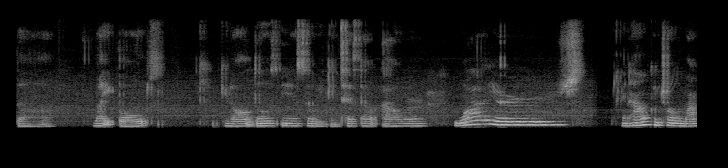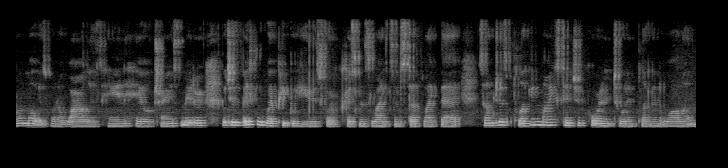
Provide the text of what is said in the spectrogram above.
the light bulbs. Get all those in so we can test out our wires. And how I'm controlling my remote is with a wireless handheld transmitter, which is basically what people use for Christmas lights and stuff like that. So I'm just plugging my extension cord into it and plugging the wall in.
